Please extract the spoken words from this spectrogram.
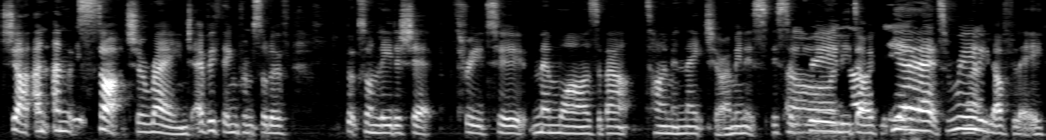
just and, and such a range. Everything from sort of books on leadership through to memoirs about time in nature. I mean, it's it's a oh, really dive- yeah, it's really yeah. lovely.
